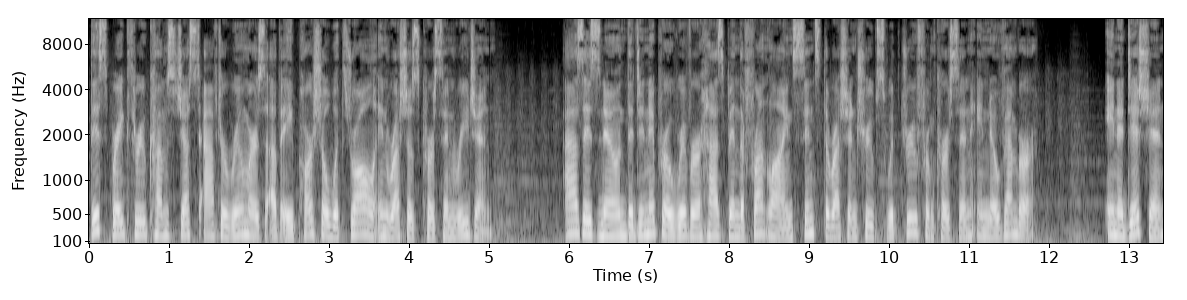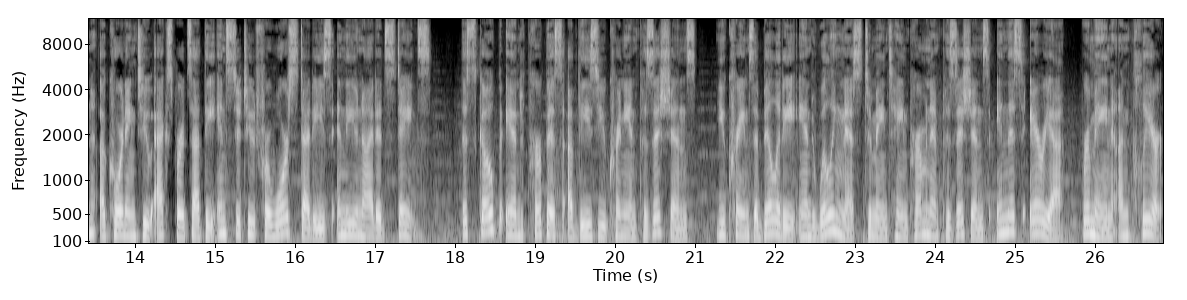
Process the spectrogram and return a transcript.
This breakthrough comes just after rumors of a partial withdrawal in Russia's Kherson region. As is known, the Dnipro River has been the front line since the Russian troops withdrew from Kherson in November. In addition, according to experts at the Institute for War Studies in the United States, the scope and purpose of these Ukrainian positions Ukraine's ability and willingness to maintain permanent positions in this area remain unclear.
